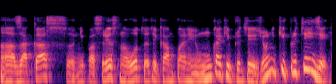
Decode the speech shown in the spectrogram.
заказ непосредственно вот этой компании. Ну, какие претензии? Он никаких претензий.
